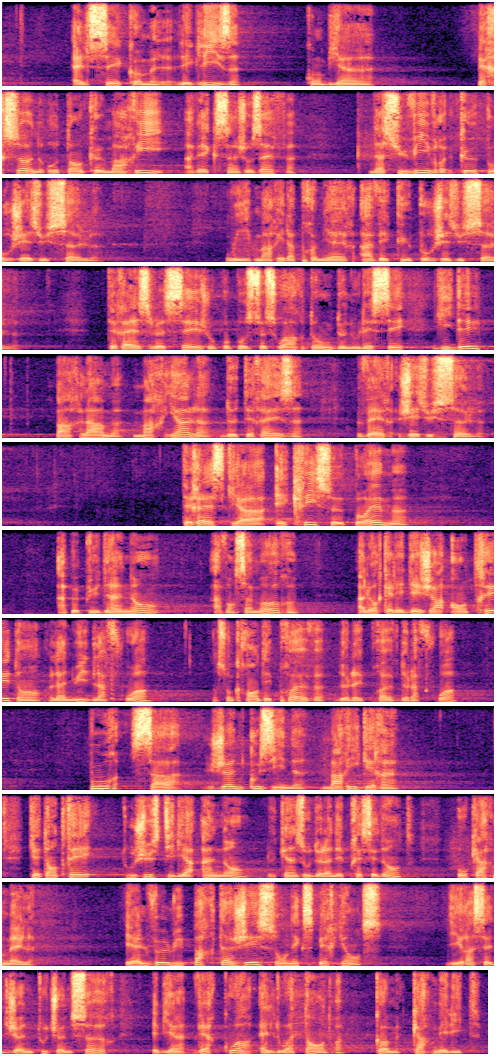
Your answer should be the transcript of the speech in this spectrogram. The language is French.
elle sait, comme l'Église, combien personne, autant que Marie avec Saint Joseph, n'a su vivre que pour Jésus seul. Oui, Marie la première a vécu pour Jésus seul. Thérèse le sait, je vous propose ce soir donc de nous laisser guider par l'âme mariale de Thérèse vers Jésus seul. Thérèse qui a écrit ce poème un peu plus d'un an avant sa mort, alors qu'elle est déjà entrée dans la nuit de la foi, dans son grande épreuve de l'épreuve de la foi, pour sa jeune cousine Marie Guérin, qui est entrée tout juste il y a un an, le 15 août de l'année précédente, au Carmel. Et elle veut lui partager son expérience, dire à cette jeune, toute jeune sœur, eh bien, vers quoi elle doit tendre comme carmélite?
